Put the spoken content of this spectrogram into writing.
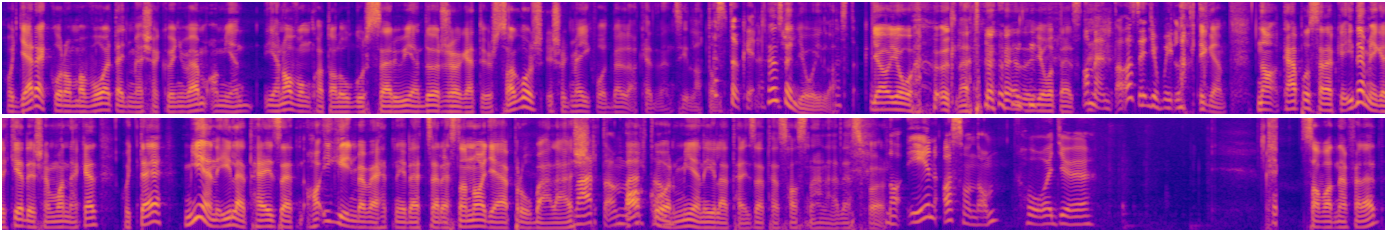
hogy gyerekkoromban volt egy mesekönyvem, ami ilyen, ilyen avonkatalógus-szerű, ilyen dörzsölgetős, szagos, és hogy melyik volt belőle a kedvenc illatom. Ez tökéletes. Ez egy jó illat. Ez tök- Ja, jó ötlet. Ez egy jó teszt. A menta, az egy jó illat. Igen. Na, káposztelepke, ide még egy kérdésem van neked, hogy te milyen élethelyzet, ha igénybe vehetnéd egyszer ezt a nagy elpróbálást, Vártam, vártam. akkor milyen élethelyzethez használnád ezt föl? Na, én azt mondom, hogy ö, Szabad ne feled.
